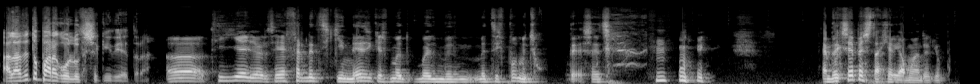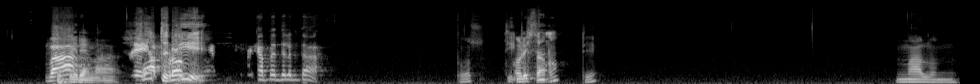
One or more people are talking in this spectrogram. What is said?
Αλλά δεν το παρακολούθησε και ιδιαίτερα. Uh, τι γέλιο, ρε. Έφερνε τις Κινέζικες με, με, με, με τις με έτσι. Ε, δεν ξέπεσε στα χέρια μου ένα τέτοιο. Βα, πήρε ένα- ε, Πότε, απρό- τι; 15 λεπτά. Πώς, Τι Ορίστε. πιθανό. τι; Μάλλον.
